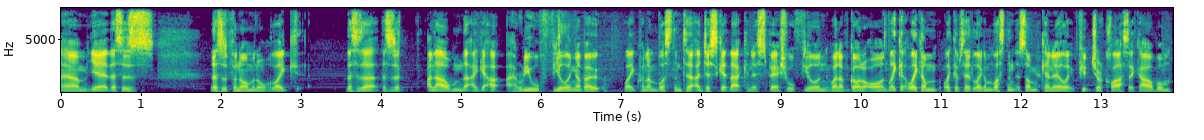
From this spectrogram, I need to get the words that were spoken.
Um, yeah, this is this is phenomenal. Like this is a this is a an album that I get a, a, real feeling about. Like when I'm listening to it, I just get that kind of special feeling when I've got it on. Like like I'm like I've said, like I'm listening to some kind of like future classic album.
